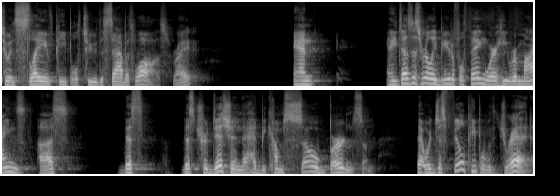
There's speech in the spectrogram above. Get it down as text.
to enslave people to the Sabbath laws, right? And, and he does this really beautiful thing where he reminds us this, this tradition that had become so burdensome that would just fill people with dread.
